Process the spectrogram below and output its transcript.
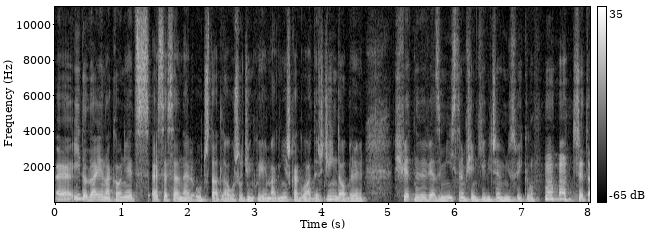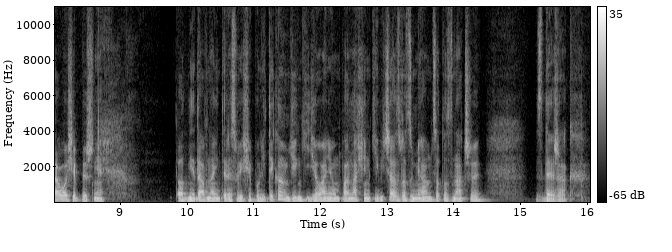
e, i dodaje na koniec SSNL uczta dla uszu. Dziękujemy. Agnieszka Gładysz. Dzień dobry. Świetny wywiad z ministrem Sienkiewiczem w Newsweeku. Czytało się pysznie. Od niedawna interesuję się polityką i dzięki działaniom pana Sienkiewicza zrozumiałem, co to znaczy zderzak.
